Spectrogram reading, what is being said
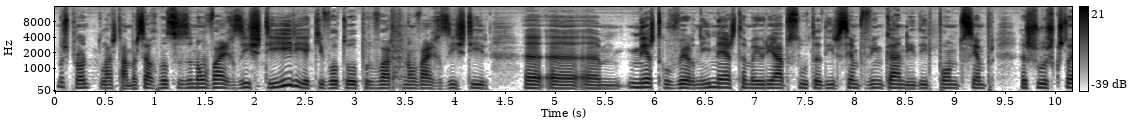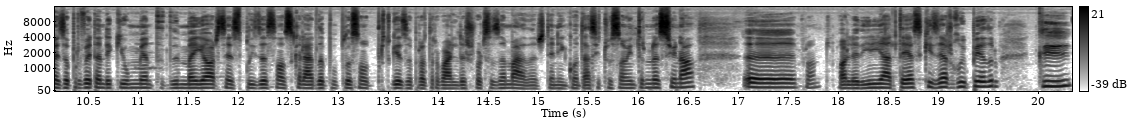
mas pronto, lá está, Marcelo Rebelo Sousa não vai resistir e aqui voltou a provar que não vai resistir uh, uh, neste governo e nesta maioria absoluta de ir sempre vincando e de ir pondo sempre as suas questões, aproveitando aqui o momento de maior sensibilização, se calhar, da população portuguesa para o trabalho das Forças Armadas, tendo em conta a situação internacional. Uh, pronto, olha, diria até, se quiseres, Rui Pedro, que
